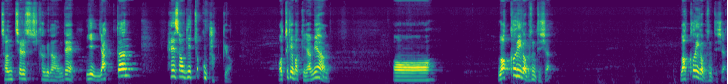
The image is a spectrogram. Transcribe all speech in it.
전체를 수식하기도 하는데, 이게 약간 해석이 조금 바뀌어. 어떻게 바뀌냐면, 어, luckilly가 무슨 뜻이야? luckily가 무슨 뜻이야?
